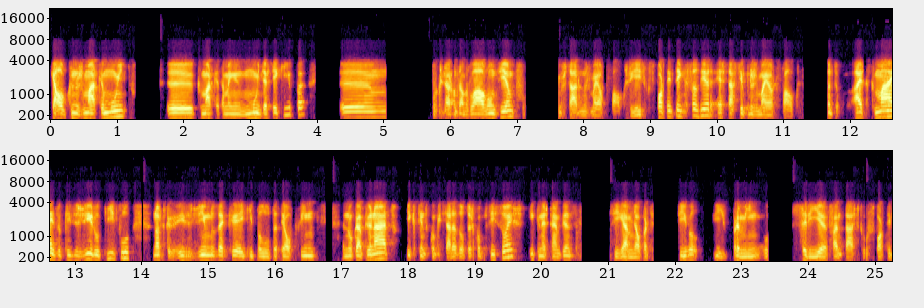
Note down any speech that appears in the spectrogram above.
que é algo que nos marca muito, uh, que marca também muito esta equipa, uh, porque já não estamos lá há algum tempo, temos estar nos maiores palcos, e é isso que o Sporting tem que fazer, é estar sempre nos maiores palcos. Portanto, acho que mais do que exigir o título, nós exigimos é que a equipa lute até ao fim no campeonato e que tente conquistar as outras competições e que nas Champions siga a melhor partida possível. E para mim seria fantástico o Sporting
